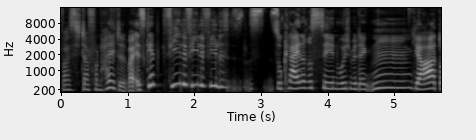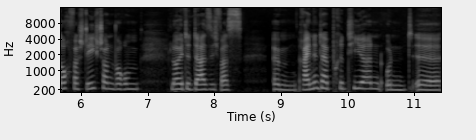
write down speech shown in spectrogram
was ich davon halte. Weil es gibt viele, viele, viele so kleinere Szenen, wo ich mir denke, ja, doch, verstehe ich schon, warum Leute da sich was ähm, reininterpretieren und äh,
